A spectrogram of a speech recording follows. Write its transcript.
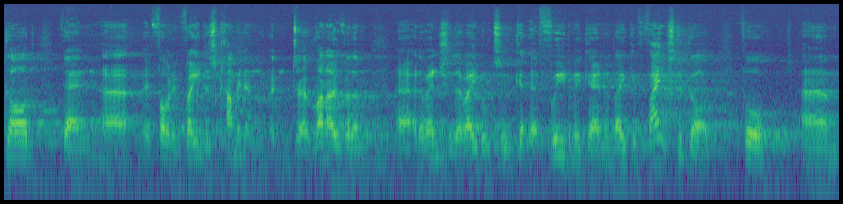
God, then uh, foreign invaders come in and, and uh, run over them, uh, and eventually they're able to get their freedom again, and they give thanks to God for um,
